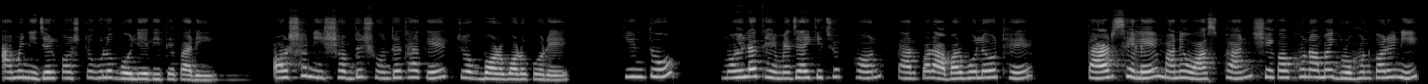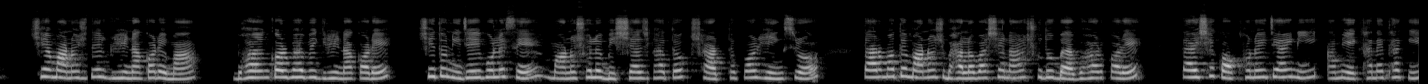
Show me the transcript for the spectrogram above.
আমি নিজের কষ্টগুলো গলিয়ে দিতে পারি। অর্ষা নিঃশব্দে শুনতে থাকে চোখ বড় বড় করে। কিন্তু মহিলা থেমে যায় কিছুক্ষণ, তারপর আবার বলে ওঠে, তার ছেলে মানে ওয়াসফান, সে কখনো আমায় গ্রহণ করেনি, সে মানুষদের ঘৃণা করে মা, ভয়ঙ্করভাবে ঘৃণা করে। সে তো নিজেই বলেছে, মানুষ হলো বিশ্বাসঘাতক, স্বার্থপর, হিংস্র তার মতে মানুষ ভালোবাসে না, শুধু ব্যবহার করে। তাই সে কখনোই চায়নি, আমি এখানে থাকি,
